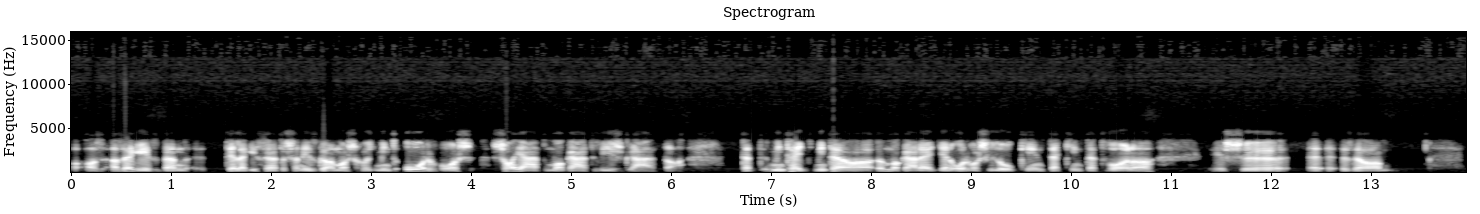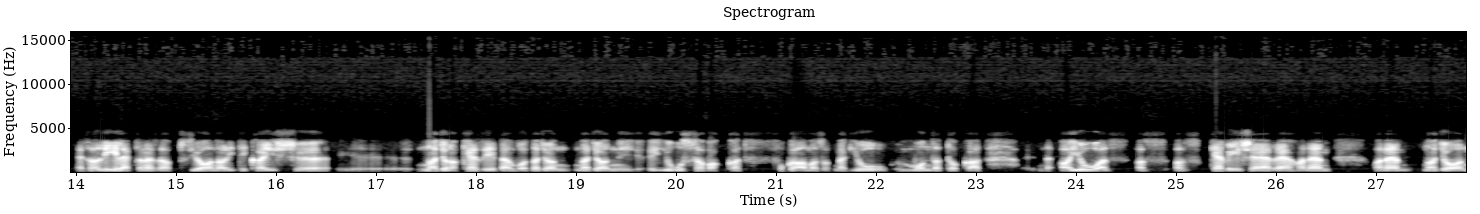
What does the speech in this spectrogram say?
az, az egészben tényleg iszonyatosan izgalmas, hogy mint orvos saját magát vizsgálta. Tehát mint, egy, mint ha önmagára egy ilyen orvosi lóként tekintett volna, és e, ez a, ez a lélektan, ez a pszichoanalitika is nagyon a kezében volt, nagyon, nagyon jó szavakat fogalmazott, meg jó mondatokat. A jó az, az, az kevés erre, hanem, hanem nagyon,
